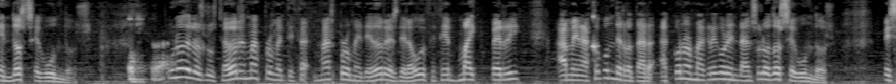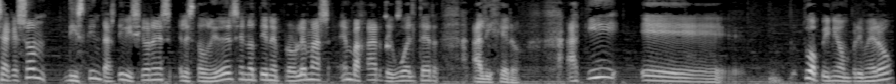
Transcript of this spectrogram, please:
en dos segundos. Ostras. Uno de los luchadores más prometedores de la UFC, Mike Perry, amenazó con derrotar a Conor McGregor en tan solo dos segundos. Pese a que son distintas divisiones, el estadounidense no tiene problemas en bajar de welter a ligero. Aquí, eh, tu opinión primero.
